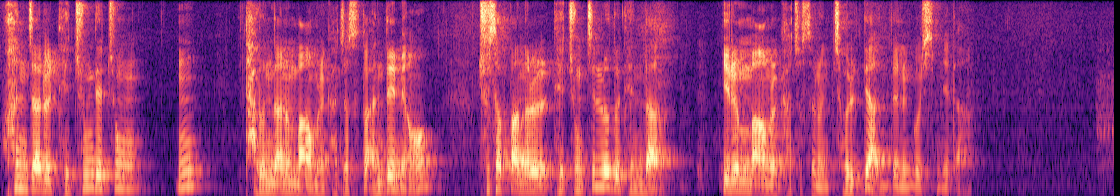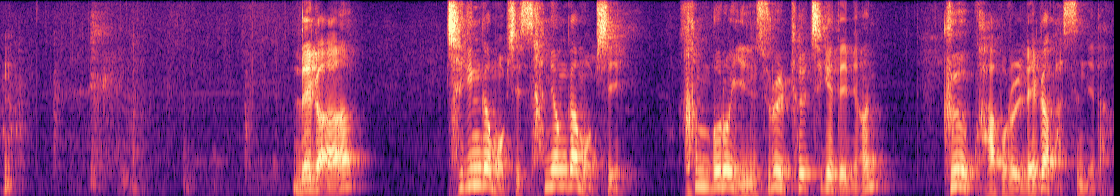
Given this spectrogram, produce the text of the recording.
환자를 대충대충 응? 다룬다는 마음을 가져서도 안 되며 주사바늘을 대충 찔러도 된다 이런 마음을 가져서는 절대 안 되는 것입니다. 응? 내가 책임감 없이 사명감 없이 함부로 인수를 펼치게 되면 그 과보를 내가 받습니다.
